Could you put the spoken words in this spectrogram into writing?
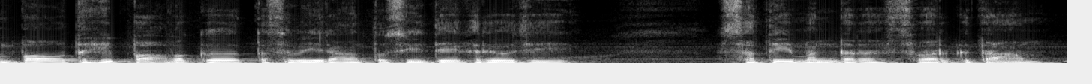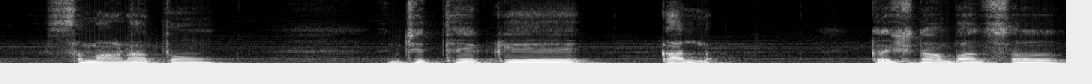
ਬਹੁਤ ਹੀ ਭਾਵਕ ਤਸਵੀਰਾਂ ਤੁਸੀਂ ਦੇਖ ਰਹੇ ਹੋ ਜੀ। ਸਤੀ ਮੰਦਰ ਸਵਰਗ ਧਾਮ ਸਮਾਣਾ ਤੋਂ, ਜਿੱਥੇ ਕਿ ਕੱਲ ਕ੍ਰਿਸ਼ਨਾ ਬਾਂਸਲ,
